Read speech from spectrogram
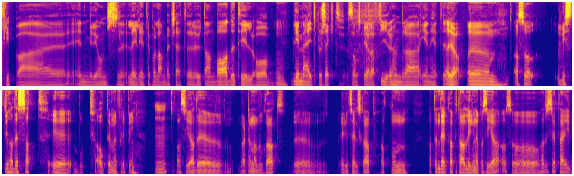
flippa eh, en miljons lägenheter på Lambertsäter utan bad till att bli med i et prosjekt som skal gjøre 400 enheter? Ja. eh, altså, hvis du hadde satt eh, bort alt det med flipping Mm. Altså, jeg hadde vært en advokat, eh, eget selskap, hatt, noen, hatt en del kapital liggende på sida, og så hadde du sett deg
